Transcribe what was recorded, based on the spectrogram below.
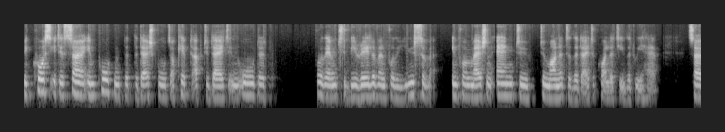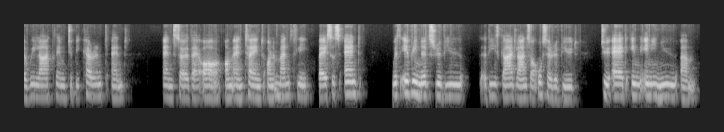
because it is so important that the dashboards are kept up to date in order for them to be relevant for the use of information and to, to monitor the data quality that we have. So we like them to be current and, and so they are, are maintained on a monthly basis. And with every NIDS review, these guidelines are also reviewed to add in any new um,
